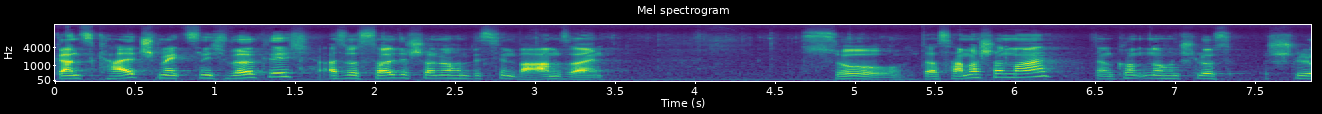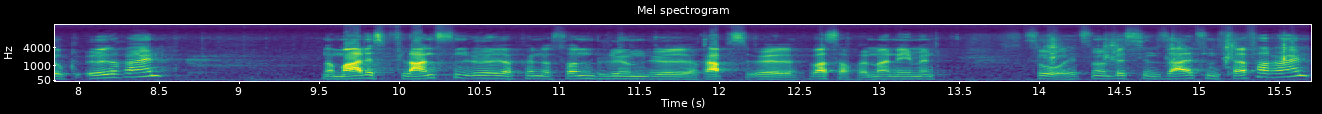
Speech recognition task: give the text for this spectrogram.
Ganz kalt schmeckt es nicht wirklich, also es sollte schon noch ein bisschen warm sein. So, das haben wir schon mal. Dann kommt noch ein Schluss, Schluck Öl rein. Normales Pflanzenöl, da könnt ihr Sonnenblumenöl, Rapsöl, was auch immer nehmen. So, jetzt noch ein bisschen Salz und Pfeffer rein.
